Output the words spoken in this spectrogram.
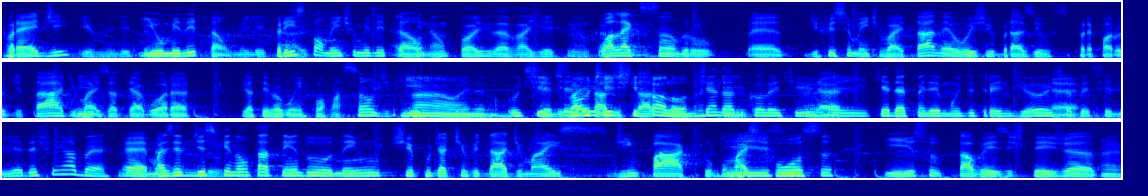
Fred E o Militão. e o Militão. Militão Principalmente o É Militão. que não pode levar jeito nenhum. O Alexandro é, dificilmente vai estar, né? Hoje o Brasil se preparou de tarde, mas Isso. até agora já teve alguma informação de que. Não, ainda não. O Tite, Foi o estar Tite que falou, né? tinha dado coletiva É. e que ia depender muito do treino de hoje, É. saber se ele ia. Deixou em aberto. né? É, mas Tá ele disse que não está tendo nenhum tipo de atividade mais de impacto, com mais Isso. força, e isso talvez esteja É.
